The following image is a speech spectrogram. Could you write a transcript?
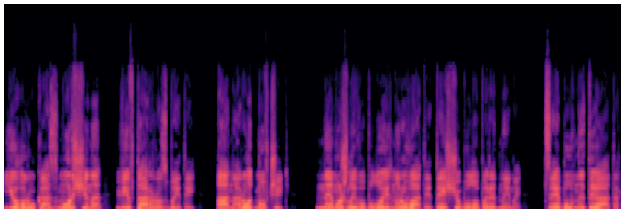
його рука зморщена, вівтар розбитий, а народ мовчить. Неможливо було ігнорувати те, що було перед ними. Це був не театр,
